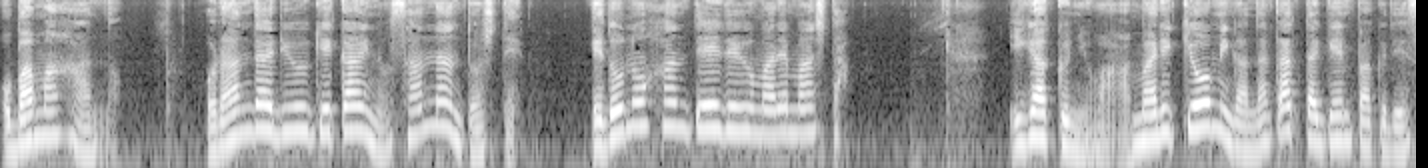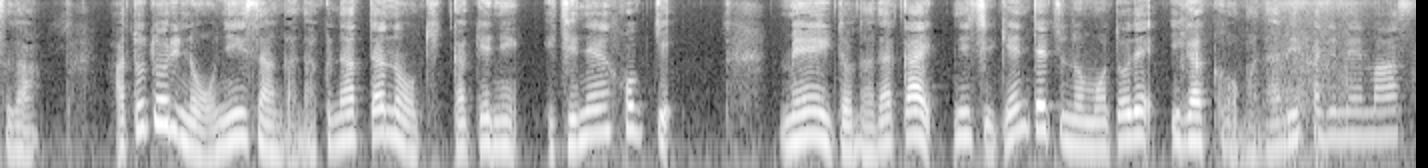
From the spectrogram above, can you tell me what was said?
小浜藩のオランダ流外科医の三男として江戸の藩邸で生まれました。医学にはあまり興味がなかった玄白ですが、跡取りのお兄さんが亡くなったのをきっかけに一年発起。名医と名高い西玄哲のもとで医学を学び始めます。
